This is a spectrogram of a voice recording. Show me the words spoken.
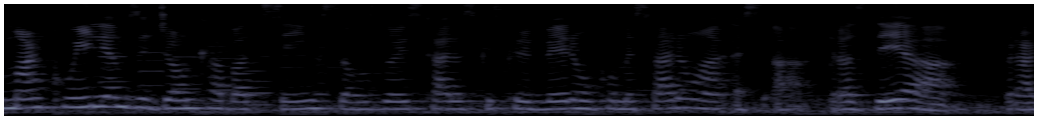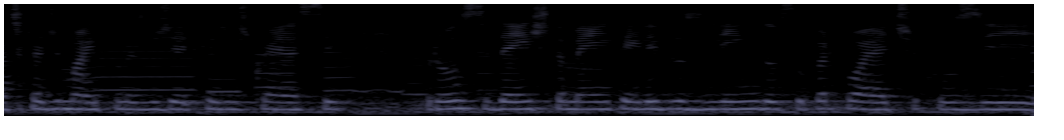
Mark Williams e John Kabat-Zinn, que são os dois caras que escreveram, começaram a, a trazer a prática de mindfulness do jeito que a gente conhece para o Ocidente também. Tem livros lindos, super poéticos e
